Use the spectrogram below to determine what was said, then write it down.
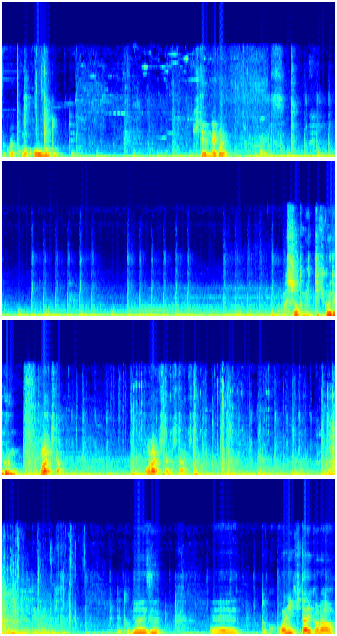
れ、これ、この工具を取って。来てるね、これ。あいつ。足音めっちゃ聞こえてくるもん。ほら、来た。ほら、来た、来た、来た。とりあえず、えー、っと、ここに行きたいから、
